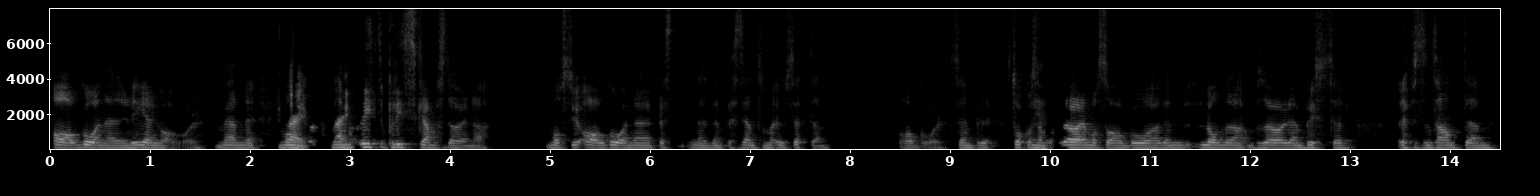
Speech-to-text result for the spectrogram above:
avgå när en regering avgår. Men, Nej, men nej. de polit- politiska ambassadörerna måste ju avgå när, när den president som har utsett den avgår. Till exempel Stockholmsambassadören måste avgå, den Londonambassadören, Bryssel-representanten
